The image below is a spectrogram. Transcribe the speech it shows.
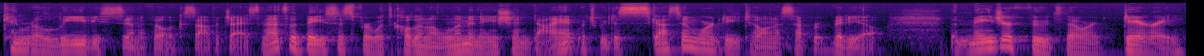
can relieve eosinophilic esophagitis. And that's the basis for what's called an elimination diet, which we discuss in more detail in a separate video. The major foods, though, are dairy,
